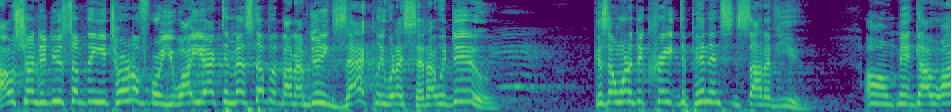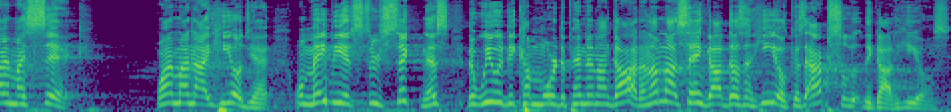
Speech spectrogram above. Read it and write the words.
I was trying to do something eternal for you. Why are you acting messed up about it? I'm doing exactly what I said I would do. Because I wanted to create dependence inside of you. Oh man, God, why am I sick? Why am I not healed yet? Well, maybe it's through sickness that we would become more dependent on God. And I'm not saying God doesn't heal, because absolutely God heals.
